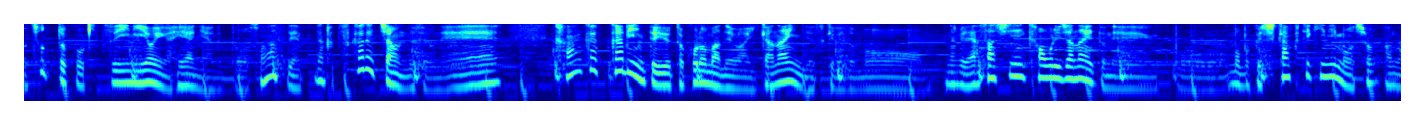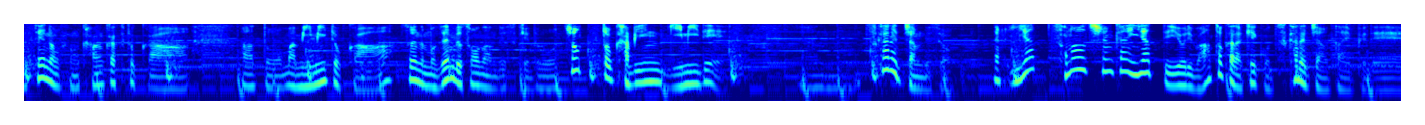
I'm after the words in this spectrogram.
うちょっとこうきつい匂いが部屋にあるとそうなってなんか疲れちゃうんですよね。感覚過敏というところまではいかないんですけれどもなんか優しい香りじゃないとねこうもう僕視覚的にもあの手の感覚とかあと、まあ、耳とかそういうのも全部そうなんですけどちょっと過敏気味で疲れちゃうんですよ。なんか嫌その瞬間嫌っていうよりは後から結構疲れちゃうタイプで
